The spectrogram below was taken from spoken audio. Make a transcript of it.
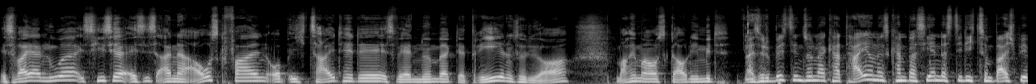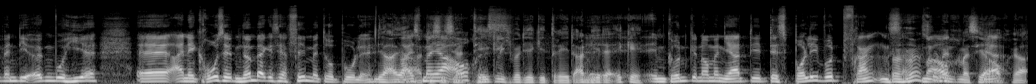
Es war ja nur, es hieß ja, es ist einer ausgefallen, ob ich Zeit hätte, es wäre in Nürnberg der Dreh. Und ich so, ja, mach ich mal aus Gaudi mit. Also du bist in so einer Kartei und es kann passieren, dass die dich zum Beispiel, wenn die irgendwo hier äh, eine große, Nürnberg ist ja Filmmetropole, Ja, ja, weiß man das ja ist ja auch. täglich wird hier gedreht, an jeder Ecke. Im Grunde genommen ja die, des Bollywood Frankens, Aha, sagt man so auch. nennt man es hier auch, ja.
